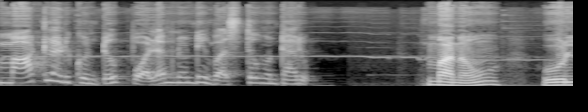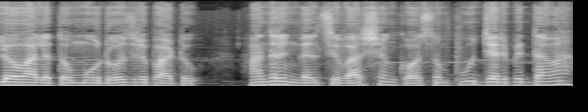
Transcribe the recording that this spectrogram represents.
మాట్లాడుకుంటూ పొలం నుండి వస్తూ ఉంటారు. మనం ఊళ్ళో వాళ్ళతో మూడు రోజుల పాటు అందరం కలిసి వర్షం కోసం పూజ జరిపిద్దామా?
